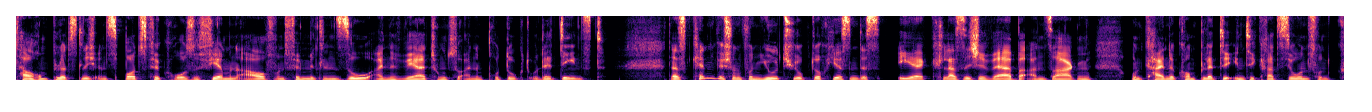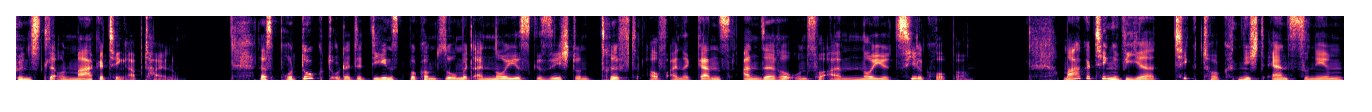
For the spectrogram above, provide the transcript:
tauchen plötzlich in Spots für große Firmen auf und vermitteln so eine Wertung zu einem Produkt oder Dienst. Das kennen wir schon von YouTube, doch hier sind es eher klassische Werbeansagen und keine komplette Integration von Künstler- und Marketingabteilung. Das Produkt oder der Dienst bekommt somit ein neues Gesicht und trifft auf eine ganz andere und vor allem neue Zielgruppe. Marketing via TikTok nicht ernst zu nehmen,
